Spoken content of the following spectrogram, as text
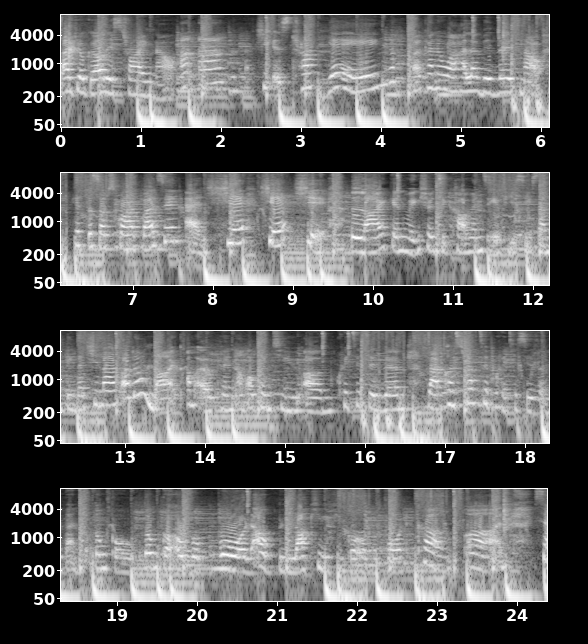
Like your girl is trying now. Uh-uh. She is trying. What kind of wahala with this now. Hit the subscribe button and share share share. Like and make sure to comment if you see something that you like or don't like i'm open i'm open to um criticism like constructive criticism then don't go don't go overboard. I'll block you if you go overboard. Come on. So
